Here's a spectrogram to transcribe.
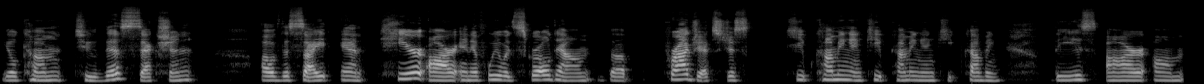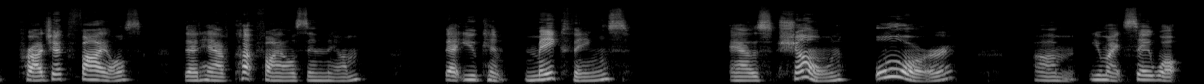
you'll come to this section of the site, and here are, and if we would scroll down, the projects just keep coming and keep coming and keep coming. These are um, project files that have cut files in them that you can make things as shown, or um, you might say, well,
